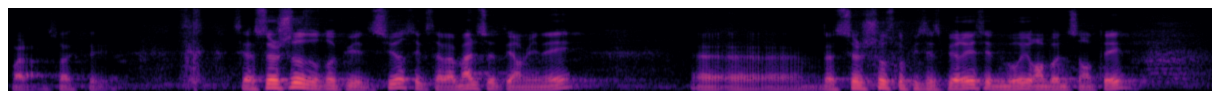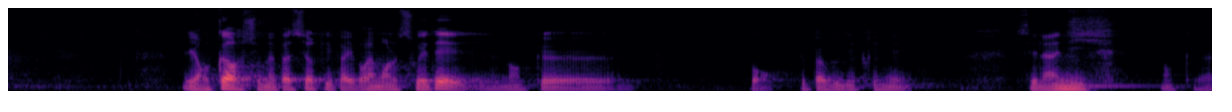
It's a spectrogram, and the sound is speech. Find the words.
Voilà, c'est la seule chose dont on peut être sûr, c'est que ça va mal se terminer. Euh, la seule chose qu'on puisse espérer, c'est de mourir en bonne santé. Et encore, je ne suis même pas sûr qu'il faille vraiment le souhaiter. Donc, euh, bon, je ne vais pas vous déprimer. C'est lundi. Donc, euh,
